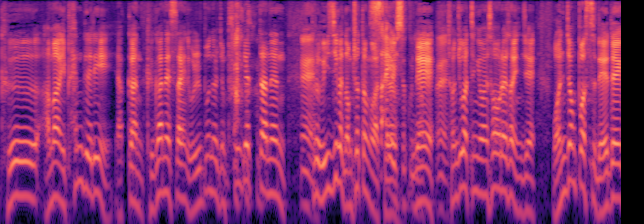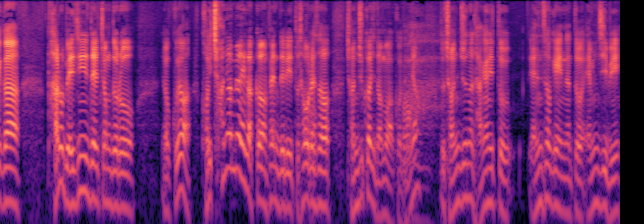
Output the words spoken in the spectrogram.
그 아마 이 팬들이 약간 그간에 쌓인 울분을 좀 풀겠다는 네. 그런 의지가 넘쳤던 것 같아요. 있었군요. 네. 네. 전주 같은 경우는 서울에서 이제 원정 버스 4 대가 바로 매진이 될 정도로 였고요. 거의 천여 명에 가까운 팬들이 또 서울에서 전주까지 넘어갔거든요. 와. 또 전주는 당연히 또 N석에 있는 또 MGB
